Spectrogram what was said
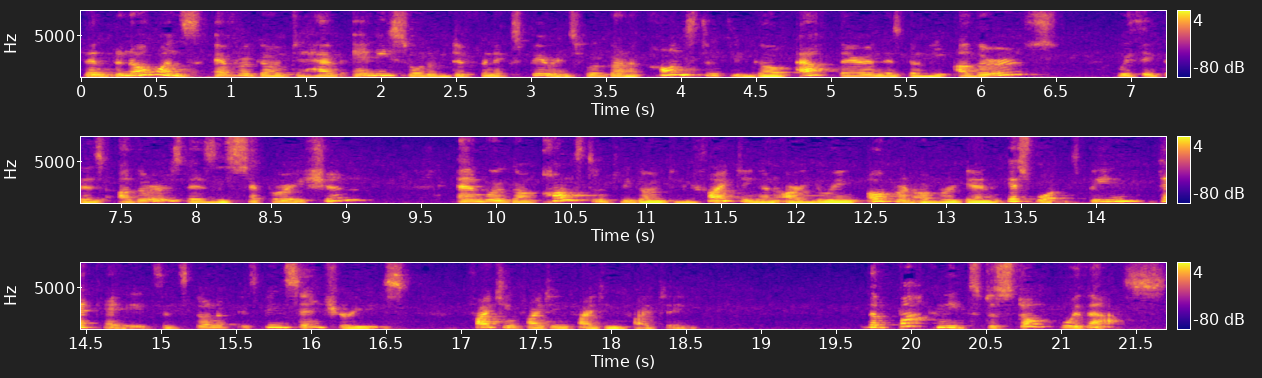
then no one's ever going to have any sort of different experience. We're going to constantly go out there and there's going to be others. We think there's others, there's a separation, and we're going, constantly going to be fighting and arguing over and over again. Guess what? It's been decades. It's gonna. It's been centuries. Fighting, fighting, fighting, fighting. The buck needs to stop with us.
